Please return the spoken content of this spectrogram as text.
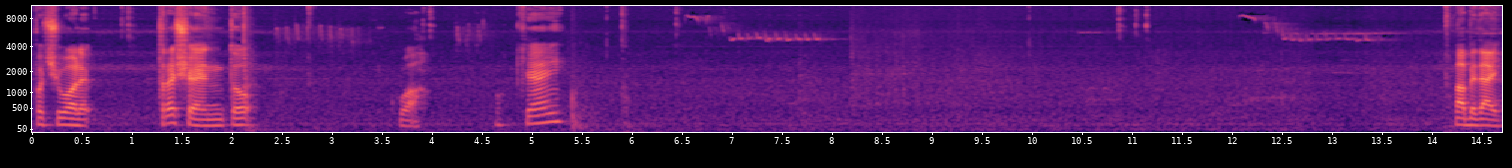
Poi ci vuole 300 qua. Ok. Vabbè dai.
